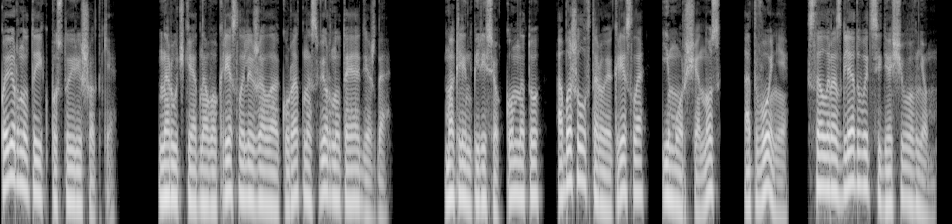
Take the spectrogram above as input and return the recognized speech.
повернутые к пустой решетке. На ручке одного кресла лежала аккуратно свернутая одежда. Маклин пересек комнату, обошел второе кресло и, морща нос, от вони, стал разглядывать сидящего в нем.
